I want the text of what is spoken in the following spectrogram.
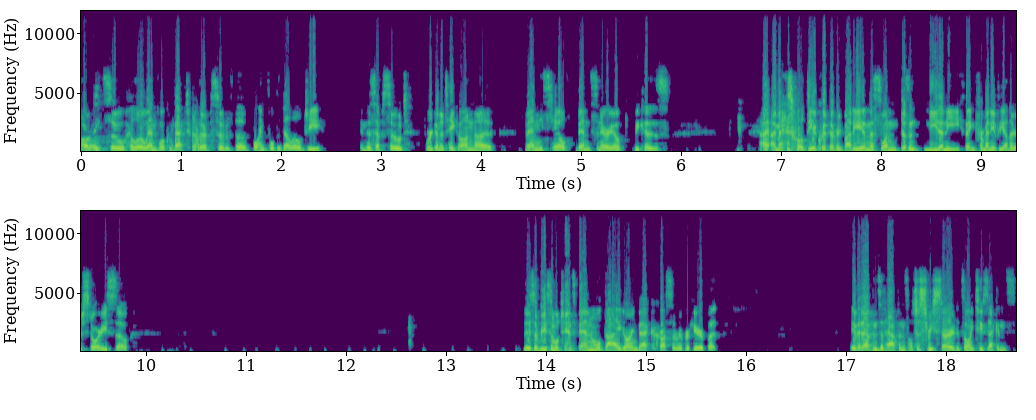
Alright, so hello and welcome back to another episode of the Blindfolded LLG. In this episode, we're going to take on uh, Banon's Tale, Van's scenario, because I, I might as well de-equip everybody, and this one doesn't need anything from any of the other stories, so... There's a reasonable chance Ben will die going back across the river here, but if it happens, it happens. I'll just restart. It's only two seconds.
